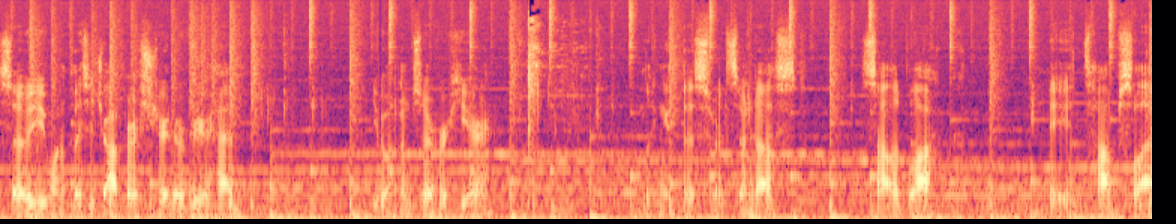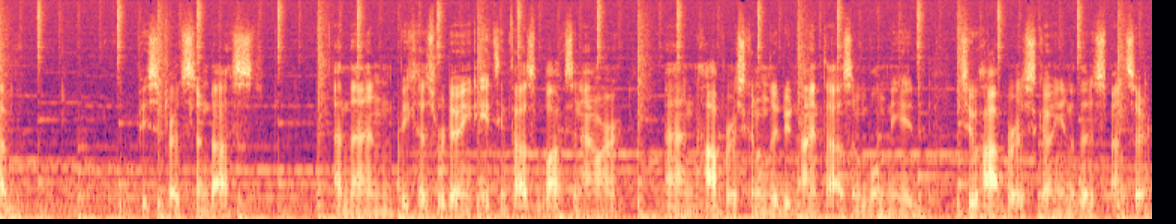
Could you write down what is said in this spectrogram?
So you want to place a dropper straight over your head. You want an observer here, looking at this redstone dust, solid block, a top slab, piece of redstone dust, and then because we're doing 18,000 blocks an hour and hoppers can only do 9,000, we'll need two hoppers going into the dispenser.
